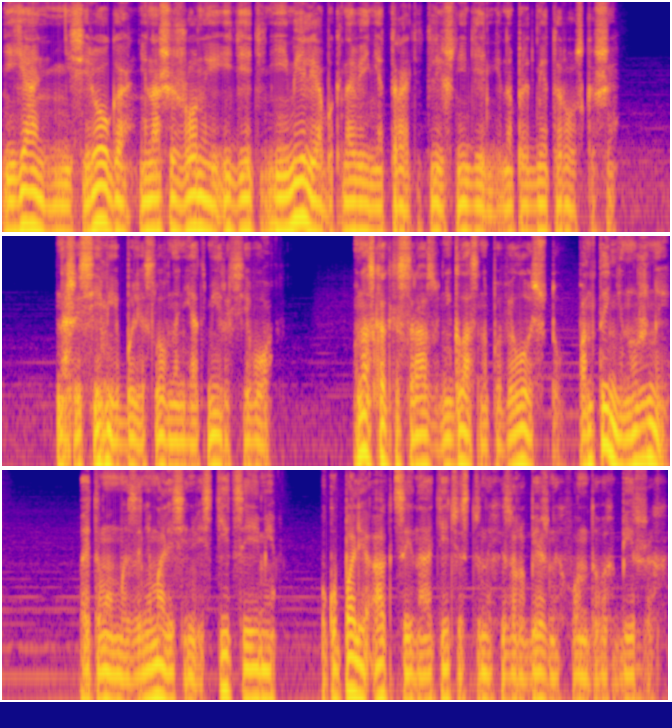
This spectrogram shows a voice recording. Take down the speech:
Ни я, ни Серега, ни наши жены и дети не имели обыкновения тратить лишние деньги на предметы роскоши. Наши семьи были словно не от мира сего. У нас как-то сразу негласно повелось, что понты не нужны. Поэтому мы занимались инвестициями, покупали акции на отечественных и зарубежных фондовых биржах.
